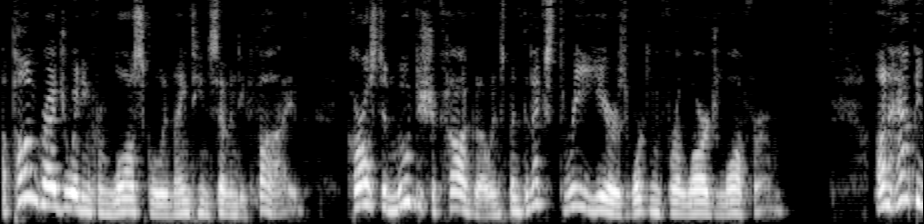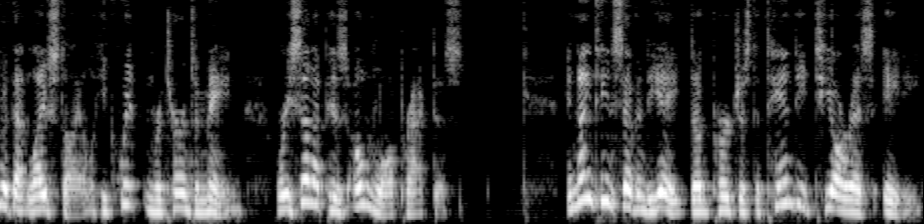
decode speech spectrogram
Upon graduating from law school in 1975, Carlston moved to Chicago and spent the next three years working for a large law firm. Unhappy with that lifestyle, he quit and returned to Maine, where he set up his own law practice. In 1978, Doug purchased a Tandy TRS 80,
